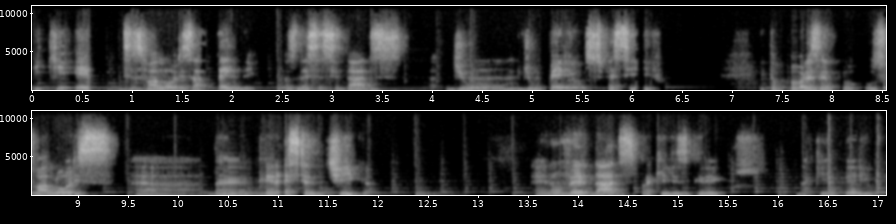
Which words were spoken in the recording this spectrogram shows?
e que esses valores atendem às necessidades de um, de um período específico. Então, por exemplo, os valores uh, da Grécia Antiga eram verdades para aqueles gregos naquele período,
